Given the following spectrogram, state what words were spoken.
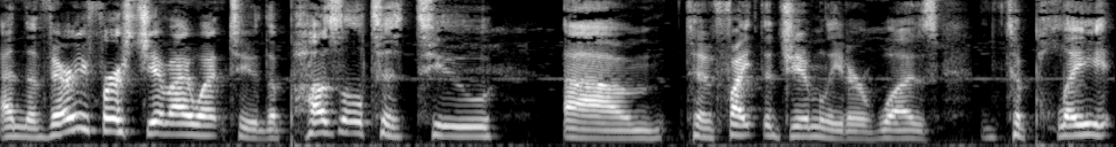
And the very first gym I went to, the puzzle to to um, to fight the gym leader was to play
